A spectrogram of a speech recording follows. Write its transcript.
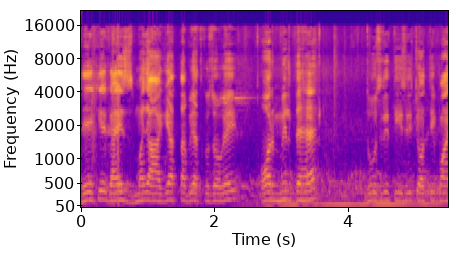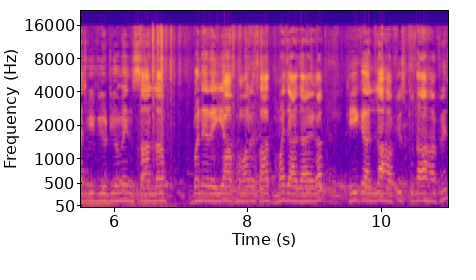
देखिए गाइज़ मज़ा आ गया, तबीयत खुश हो गई, और मिलते हैं दूसरी, तीसरी, चौथी, पाँचवीं वीडियो में, इंशाल्लाह। बने रहिए आप हमारे साथ मज़ा आ जाएगा। ठीक है अल्लाह हाफिज़ खुदा हाफिज़।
